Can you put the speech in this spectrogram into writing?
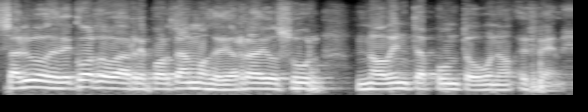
Saludos desde Córdoba, reportamos desde Radio Sur 90.1 FM.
